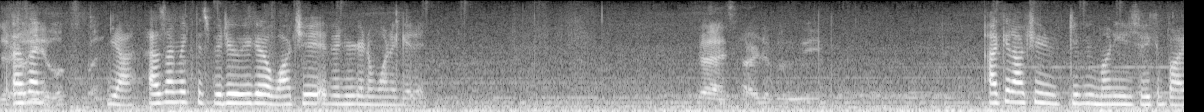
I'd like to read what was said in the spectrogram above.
It As really fun. Yeah, as I make this video, you're gonna watch it, and then you're gonna want to get it. That's hard to believe. I can actually give you money so you can buy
